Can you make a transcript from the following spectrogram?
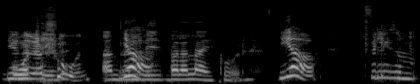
tid generation. använder Ja. vi balalajkor. Ja, för liksom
